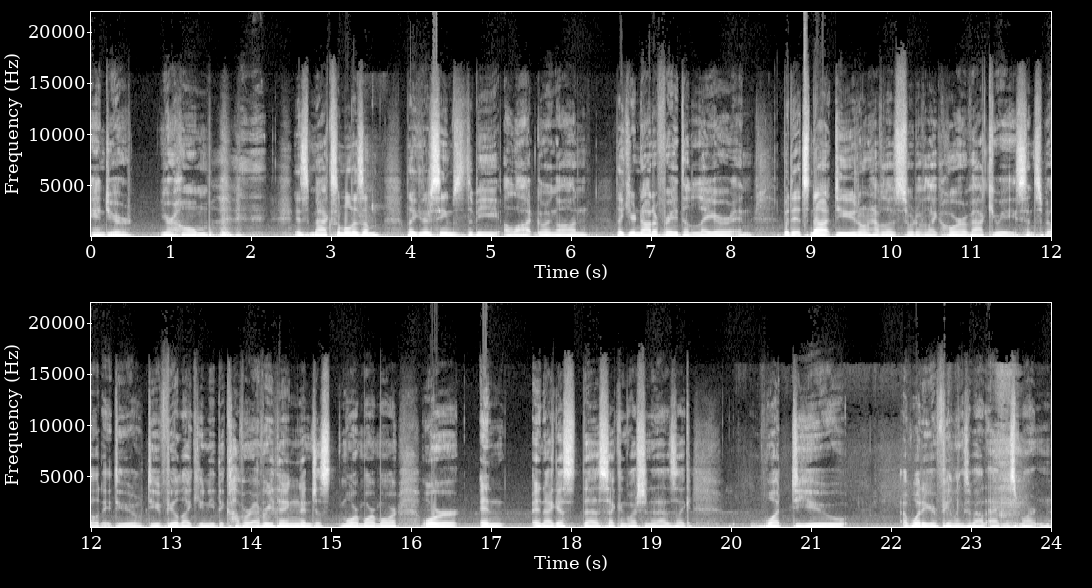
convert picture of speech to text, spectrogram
and your your home is maximalism. Like there seems to be a lot going on. Like you're not afraid to layer and but it's not do you don't have those sort of like horror vacui sensibility, do you? Do you feel like you need to cover everything and just more more more or and and I guess the second question to that is like what do you what are your feelings about Agnes Martin?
